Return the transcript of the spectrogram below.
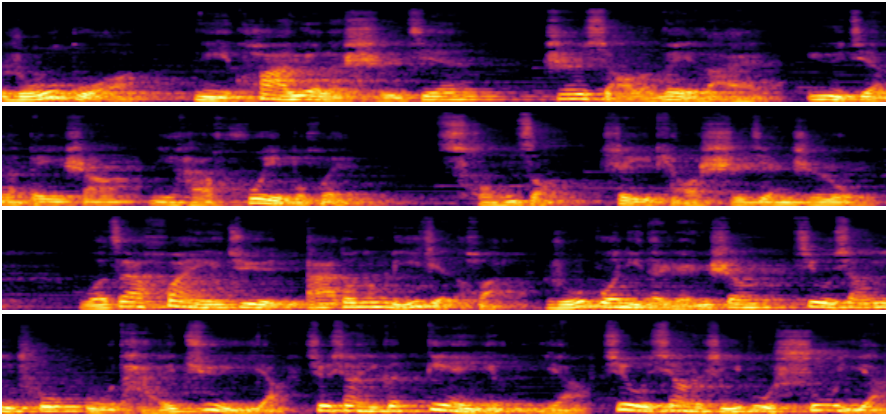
如果你跨越了时间，知晓了未来，遇见了悲伤，你还会不会重走这一条时间之路？我再换一句大家都能理解的话：如果你的人生就像一出舞台剧一样，就像一个电影一样，就像是一部书一样，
